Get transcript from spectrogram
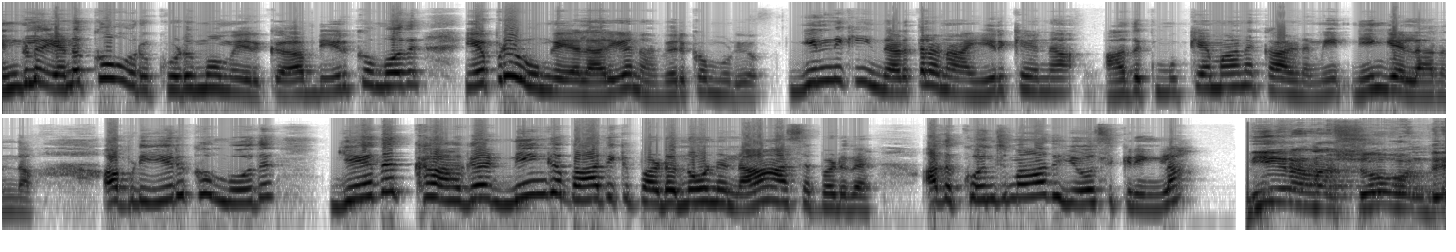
எங்களும் எனக்கும் ஒரு குடும்பம் இருக்கு. அப்படி இருக்கும்போது எப்படி உங்க எல்லாரையும் நான் வெறுக்க முடியும்? இன்னைக்கு இந்த இடத்துல நான் இருக்கேன்னா அதுக்கு முக்கியமான காரணமே நீங்க எல்லாரும் தான். அப்படி இருக்கும்போது எதுக்காக நீங்க பாதிக்கப்படணும்னு நான் ஆசைப்படுவேன்? அதை கொஞ்சமாவது யோசிக்கிறீங்களா? நீரான ஷோ வந்து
